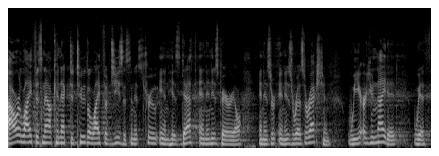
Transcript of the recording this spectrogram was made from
Our life is now connected to the life of Jesus, and it's true in his death and in his burial and his, in his resurrection. We are united with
